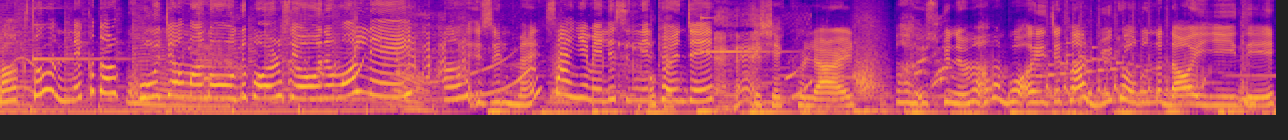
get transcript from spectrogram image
Baksana ne kadar kocaman oldu porsiyonum oley. Ah üzülme sen yemelisin ilk önce. Teşekkürler. Ah üzgünüm ama bu ayıcıklar büyük olduğunda daha iyiydi.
